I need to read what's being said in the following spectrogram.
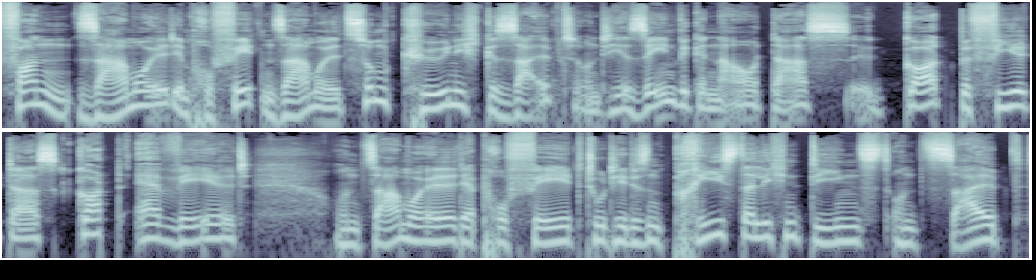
von Samuel, dem Propheten Samuel, zum König gesalbt. Und hier sehen wir genau das. Gott befiehlt das, Gott erwählt. Und Samuel, der Prophet, tut hier diesen priesterlichen Dienst und salbt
